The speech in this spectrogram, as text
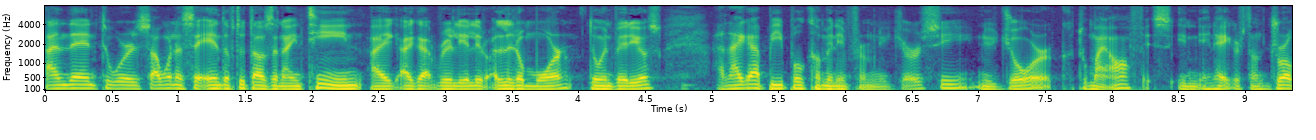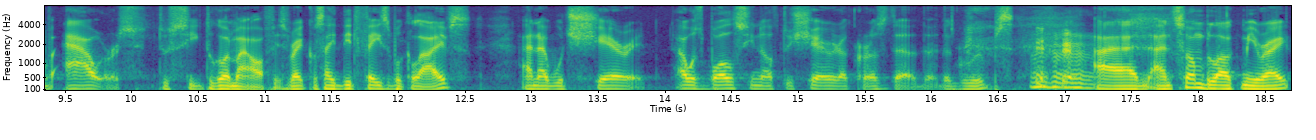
And then towards I want to say end of 2019, I, I got really a little, a little more doing videos, and I got people coming in from New Jersey, New York to my office in, in Hagerstown. Drove hours to see to go to my office, right? Because I did Facebook lives, and I would share it. I was ballsy enough to share it across the, the, the groups, and and some blocked me, right?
